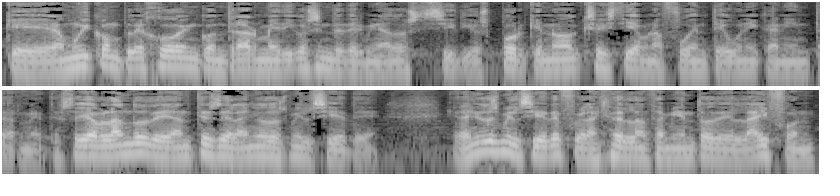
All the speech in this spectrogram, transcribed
que era muy complejo encontrar médicos en determinados sitios porque no existía una fuente única en Internet. Estoy hablando de antes del año 2007. El año 2007 fue el año del lanzamiento del iPhone,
